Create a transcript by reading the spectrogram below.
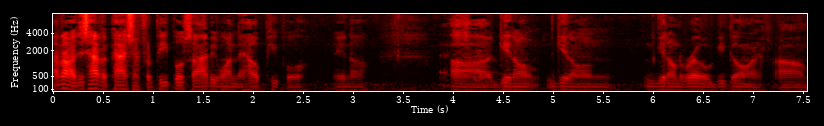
I don't know. I just have a passion for people, so I be wanting to help people. You know uh, get on get on get on the road, get going. Um,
